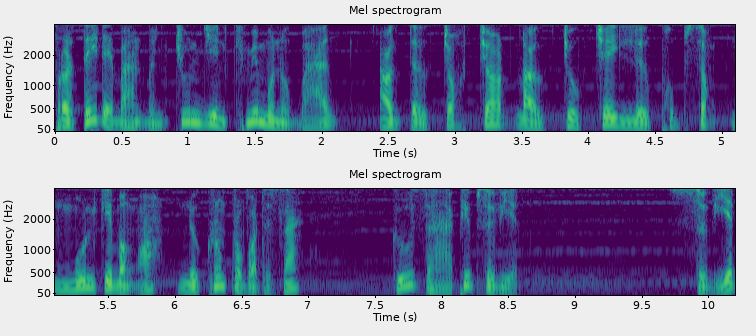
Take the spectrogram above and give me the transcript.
ប្រទេសដែលបានបញ្ជូនយានគ្មានមនុស្សបើកឲ្យទៅចុះចតដោយជោគជ័យលើភពសុក្រមុនគេបង្អស់នៅក្នុងប្រវត្តិសាស្ត្រគឺសហភាពសូវៀតសូវៀត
